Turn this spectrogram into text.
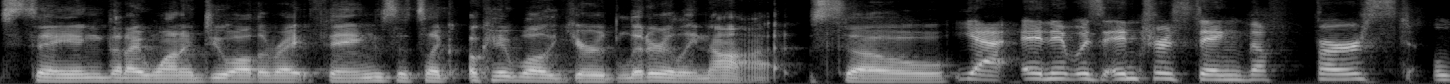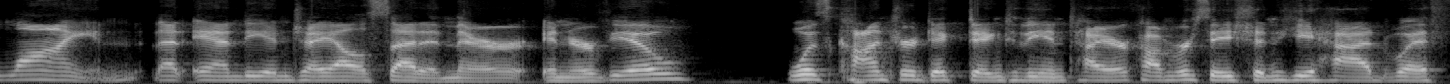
saying that I want to do all the right things. It's like, okay, well, you're literally not. So, Yeah, and it was interesting. The first line that Andy and JL said in their interview was contradicting to the entire conversation he had with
